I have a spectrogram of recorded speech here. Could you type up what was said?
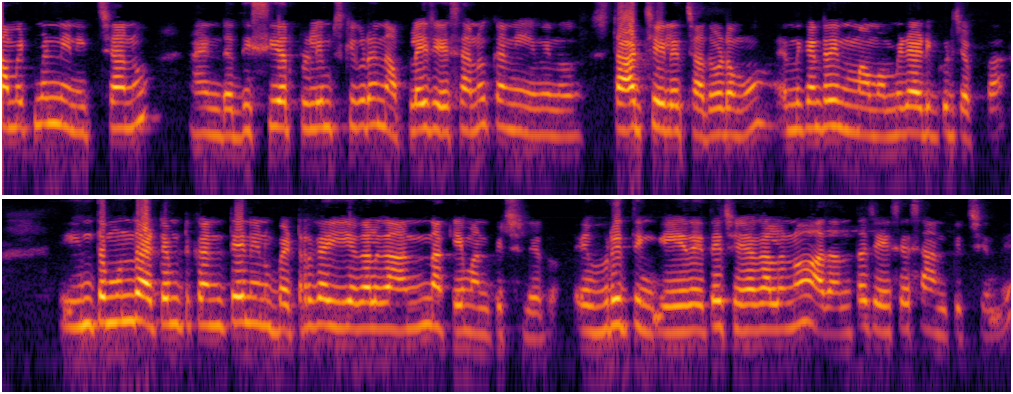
కమిట్మెంట్ నేను ఇచ్చాను. అండ్ దిస్ ఇయర్ ప్రిలిమ్స్కి కూడా నేను అప్లై చేశాను కానీ నేను స్టార్ట్ చేయలేదు చదవడము. ఎందుకంటే నేను మా మమ్మీ డాడీకి కూడా చెప్పా ఇంత ముందు అటెంప్ట్ కంటే నేను బెటర్గా ఇవ్వగలగా ఇయ్యగలగా అని నాకేం అనిపించలేదు. ఎవ్రీథింగ్ ఏదైతే చేయగలనో అదంతా చేసేసా అనిపించింది.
